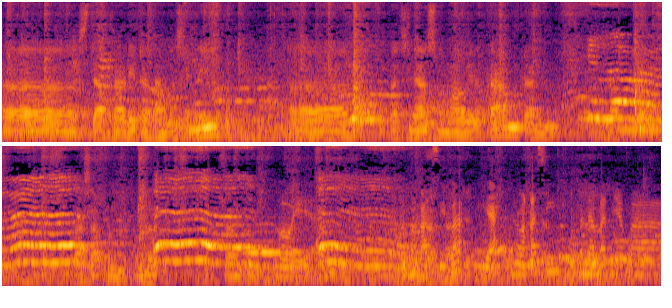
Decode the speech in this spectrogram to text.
uh, setiap kali datang ke sini uh, tugasnya semua welcome dan kami merasa benar-benar Oh iya. Terima kasih Pak. Ya, terima kasih pendapatnya Pak.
